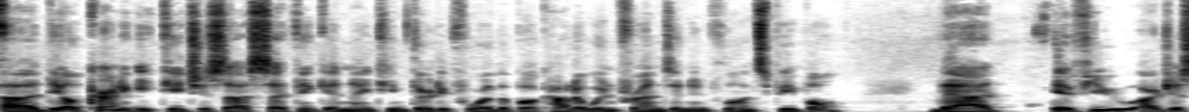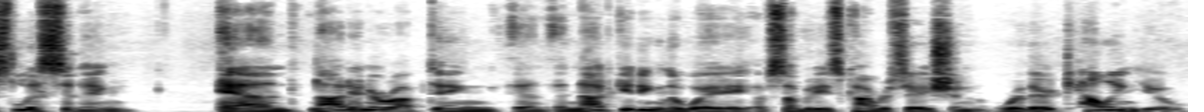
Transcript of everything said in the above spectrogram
Uh, Dale Carnegie teaches us, I think in 1934, the book How to Win Friends and Influence People, that if you are just listening and not interrupting and, and not getting in the way of somebody's conversation where they're telling you,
